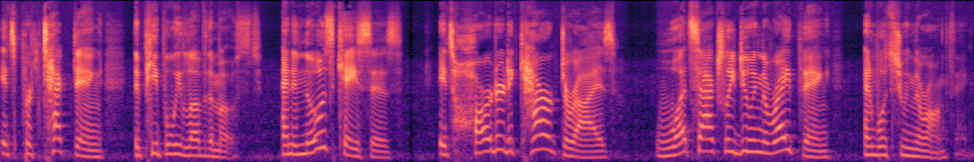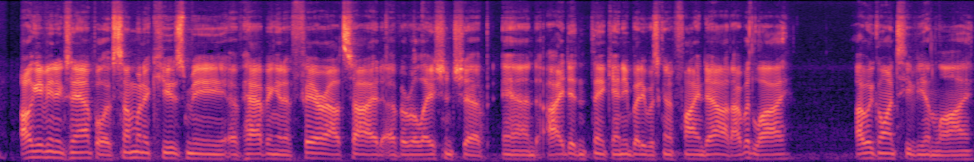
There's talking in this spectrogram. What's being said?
it's protecting the people we love the most. And in those cases, it's harder to characterize what's actually doing the right thing and what's doing the wrong thing. I'll give you an example. If someone accused me of having an affair outside of a relationship and I didn't think anybody was going to find out, I would lie. I would go on TV and lie.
